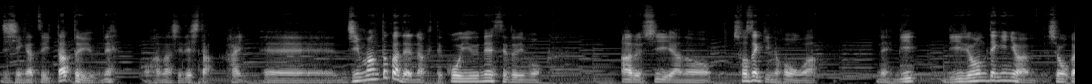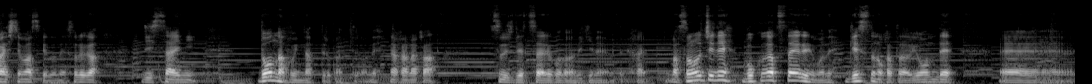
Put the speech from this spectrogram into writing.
自信がついたというね、お話でした。はい。えー、自慢とかではなくて、こういうね、せどりもあるし、あの、書籍の本は、ね、理、理論的には紹介してますけどね、それが実際にどんな風になってるかっていうのはね、なかなか数字で伝えることができないので、はい。まあ、そのうちね、僕が伝えるよりもね、ゲストの方を呼んで、え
